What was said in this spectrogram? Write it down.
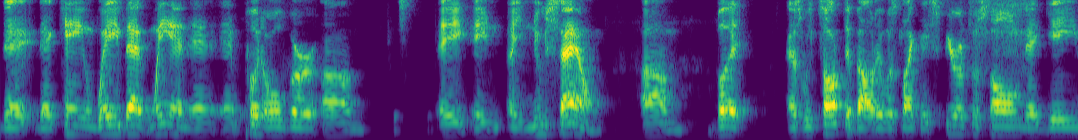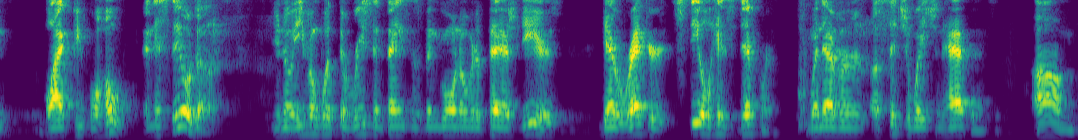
that that came way back when and, and put over um, a, a a new sound. Um, but as we talked about, it was like a spiritual song that gave black people hope, and it still does. You know, even with the recent things that's been going over the past years, that record still hits different whenever a situation happens. Um,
